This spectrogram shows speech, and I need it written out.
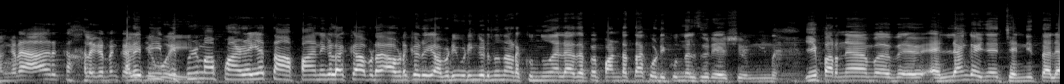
അങ്ങനെ ആ ഒരു കാലഘട്ടം കഴിഞ്ഞു പോയി. ഇപ്പോഴും ആ പഴയ താപ്പാനുകളൊക്കെ അവിടെ അവിടെ അവിടെ ഇവിടെയും കിടന്ന് നടക്കുന്നു. അല്ലാതെ ഇപ്പൊ പണ്ടത്തെ കൊടിക്കുന്നൽ സുരേഷും ഈ പറഞ്ഞ എല്ലാം കഴിഞ്ഞ ചെന്നിത്തല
